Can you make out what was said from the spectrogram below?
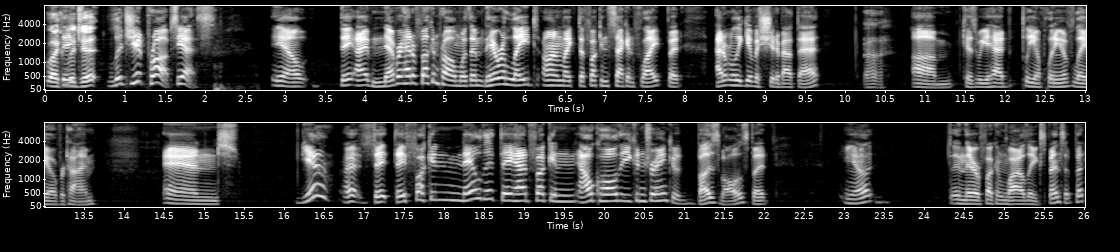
like they- legit. legit props. Yes, you know they. I've never had a fucking problem with them. They were late on like the fucking second flight, but I don't really give a shit about that. Uh-huh. Um, because we had plenty, plenty of layover time, and yeah, I, they they fucking nailed it. They had fucking alcohol that you can drink, uh, buzz balls, but you know, and they're fucking wildly expensive. But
